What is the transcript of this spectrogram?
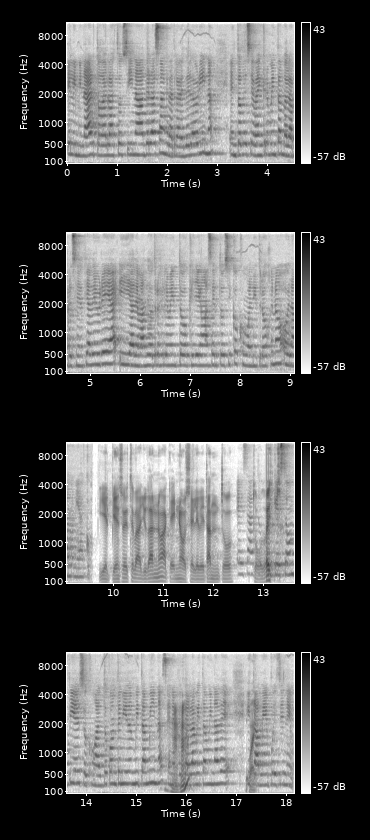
eliminar todas las toxinas de la sangre a través de la orina entonces se va incrementando la presencia de urea y además de otros elementos que llegan a ser tóxicos como el nitrógeno o el amoníaco. Y el pienso este va a ayudarnos a que no se eleve tanto Exacto, todo porque son piensos con alto contenido en vitaminas, en especial la vitamina D, y también pues tienen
